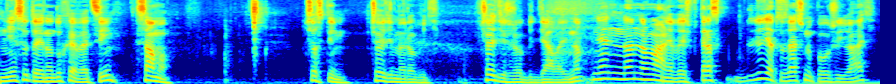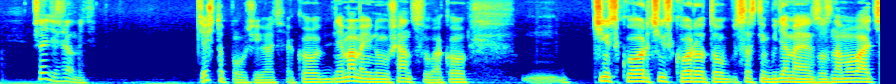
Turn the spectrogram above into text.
nie sú to jednoduché veci. Samo, čo s tým? Čo ideme robiť? Čo ideš robiť ďalej? No, ne, no normálne, vieš, teraz ľudia to začnú používať. Čo ideš robiť? Tiež to používať. Ako, nemáme inú šancu. Ako, čím skôr, čím skôr to sa s tým budeme zoznamovať,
